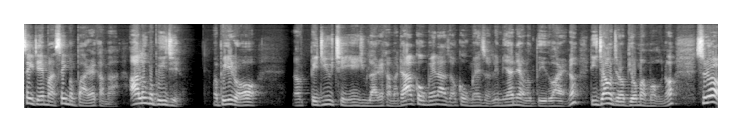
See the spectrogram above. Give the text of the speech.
စိတ်ထဲမှာစိတ်မပါတဲ့အခါမှာအားလုံးမပေးခြင်းမပေးတော့နော်ပေတီယူချေရင်ယူလာတဲ့ခါမှာဒါအကုန်မဲလားဆိုအကုန်မဲဆိုလင်မယားနှစ်ယောက်လုံးသေသွားတယ်နော်ဒီအကြောင်းကျွန်တော်ပြောမှာမဟုတ်ဘူးနော်ဆိုတော့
